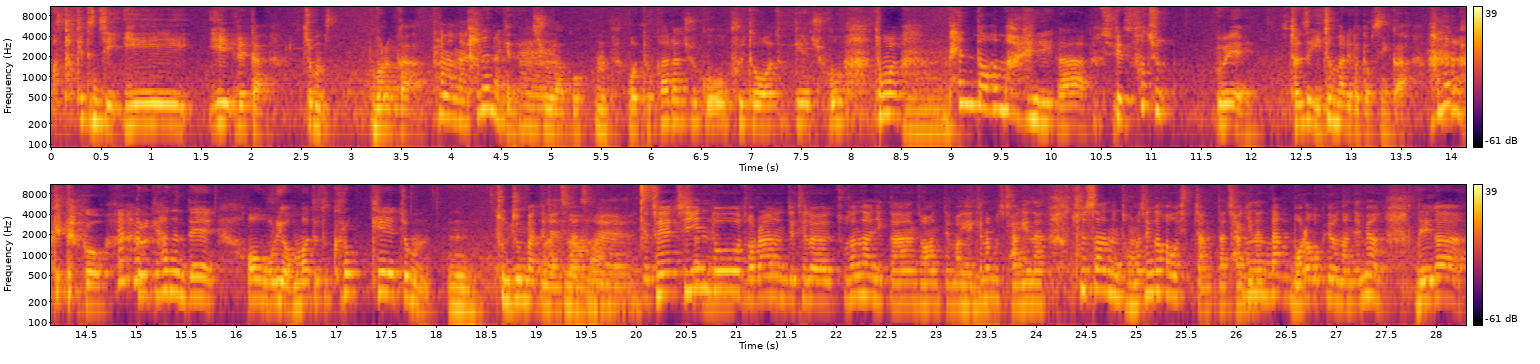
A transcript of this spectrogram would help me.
어떻게든지 이, 이 그러니까 좀 뭐랄까 편안하게. 편안하게 음. 주려고 음, 뭐도 깔아주고 불도 어둡게 해주고 정말 팬더 한 마리가 그치. 이렇게 소중 왜 전세 2천 마리밖에 없으니까 하나를 하겠다고 그렇게 하는데 어 우리 엄마들도 그렇게 좀 음, 존중받으면서. 받으면서. 네. 그러니까 제 지인도 저랑 이제 제가 조산사니까 저한테 막 얘기를 하면서 자기는 출산은 정말 생각하고 싶지 않다. 자기는 딱 뭐라고 표현하냐면 내가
